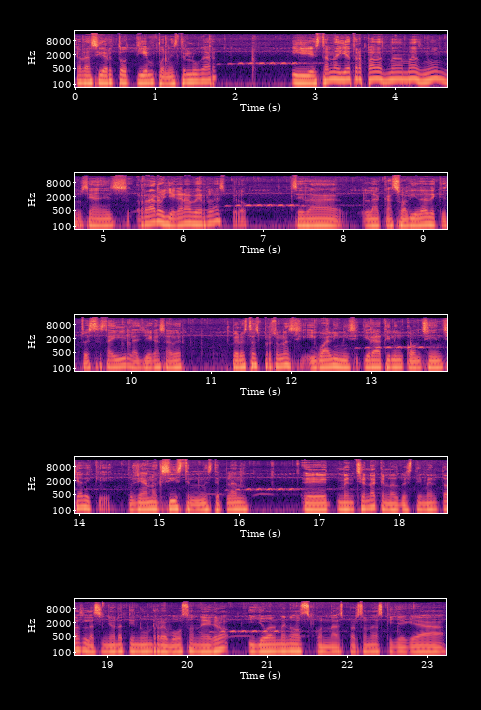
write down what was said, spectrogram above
cada cierto tiempo en este lugar y están ahí atrapadas nada más, ¿no? O sea, es raro llegar a verlas, pero se da la casualidad de que tú estás ahí y las llegas a ver. Pero estas personas igual y ni siquiera tienen conciencia de que pues ya no existen en este plano. Eh, menciona que en las vestimentas la señora tiene un rebozo negro y yo al menos con las personas que llegué a,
